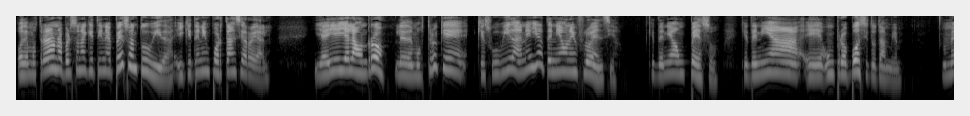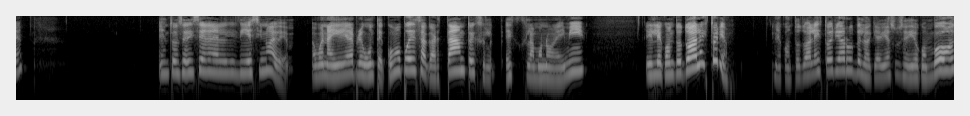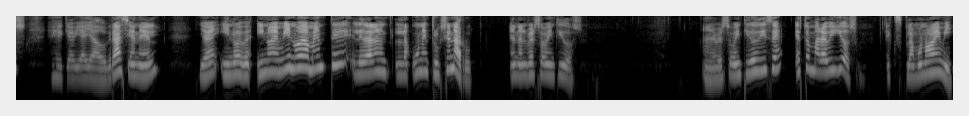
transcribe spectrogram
o demostrar a una persona que tiene peso en tu vida y que tiene importancia real. Y ahí ella la honró, le demostró que, que su vida en ella tenía una influencia, que tenía un peso, que tenía eh, un propósito también. ¿Amén? Entonces dice en el 19, bueno, ahí ella le pregunté, ¿cómo puede sacar tanto? exclamó Noemí. Y le contó toda la historia. Le contó toda la historia Ruth de lo que había sucedido con vos, eh, que había hallado gracia en él. ¿ya? Y, Noemí nuevamente le da una instrucción a Ruth en el verso 22. En el verso 22 dice, esto es maravilloso, exclamó Noemí.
